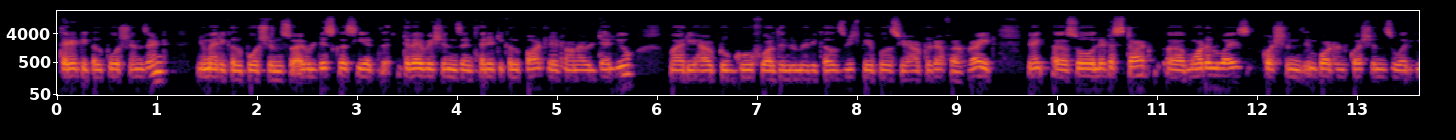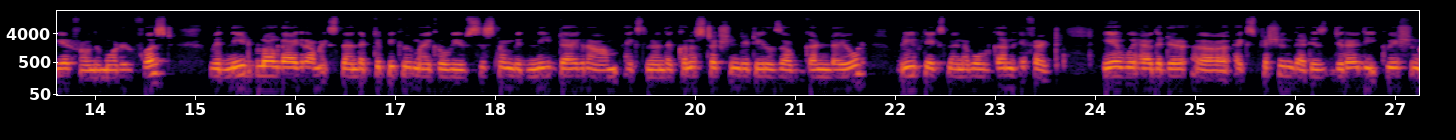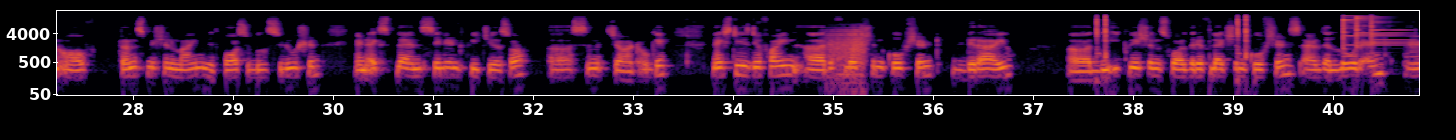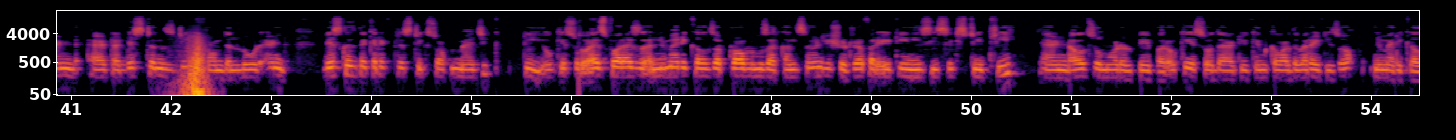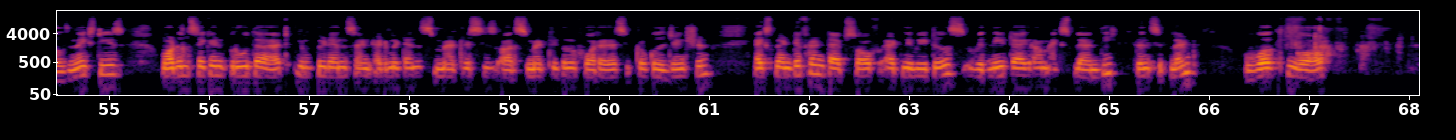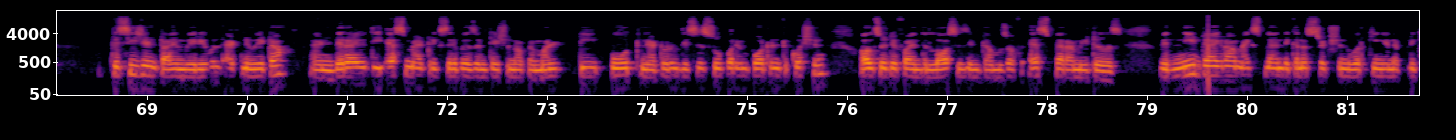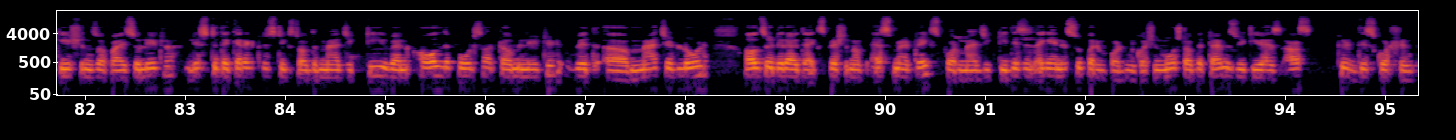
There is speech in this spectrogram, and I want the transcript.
theoretical portions and numerical portions. So i will discuss here the derivations and theoretical part later on. I will tell you where you have to go for the numericals which papers you have to refer right? Next, uh, so let us start uh, model wise questions important questions were here from the model first. With need block diagram explain the typical microwave system. With need diagram explain the construction details of Gunn diode. Briefly explain about Gunn effect. Here we have the uh, expression that is derive the equation of transmission line with possible solution and explain salient features of uh, Smith chart okay? Next is define uh, reflection coefficient derive uh, the equations for the reflection coefficients at the load end and at a distance d from the load end. Discuss the characteristics of magic t okay? So as far as numericals or problems are concerned you should refer 18 ec 63 and also model paper okay so that you can cover the varieties of numericals. Next is model second prove that impedance and admittance matrices are symmetrical for a reciprocal junction. Explain different types of attenuators with neat diagram explain the principle and working of precision time variable at attenuator and derive the S matrix representation of a multi-port network. This is super important question. Also define the losses in terms of S parameters. With neat diagram, explain the construction, working and applications of isolator. List the characteristics of the magic T when all the ports are terminated with a matched load. Also derive the expression of S matrix for magic T. This is again a super important question. Most of the times VTU has asked this question.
